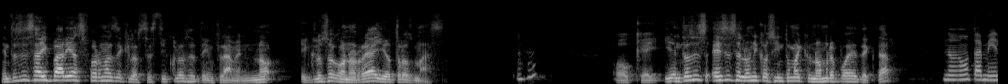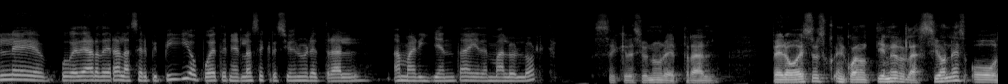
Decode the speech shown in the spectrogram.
Entonces hay varias formas de que los testículos se te inflamen, no, incluso gonorrea y otros más. Ok, y entonces ese es el único síntoma que un hombre puede detectar. No, también le puede arder al hacer pipí o puede tener la secreción uretral amarillenta y de mal olor. Secreción uretral. Pero eso es cu- cuando tiene relaciones o,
